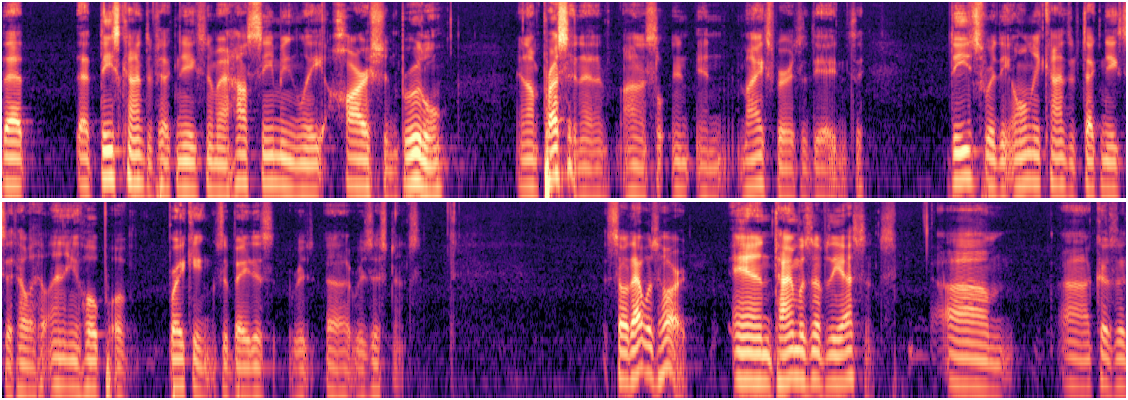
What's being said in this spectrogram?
that that these kinds of techniques, no matter how seemingly harsh and brutal and unprecedented, honestly, in, in my experience at the agency, these were the only kinds of techniques that held, any hope of breaking Zubaydah's res, uh, resistance. So that was hard, and time was of the essence. Um, because uh,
